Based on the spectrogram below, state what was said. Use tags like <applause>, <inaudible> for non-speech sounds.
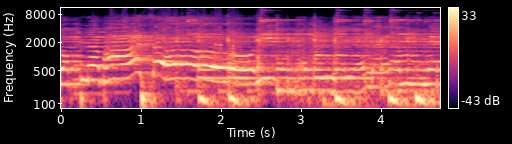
स्वप्न भासो अतिनयन रम्य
